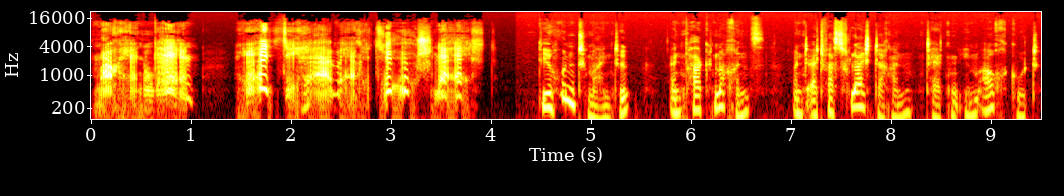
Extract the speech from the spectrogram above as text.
noch hingehen. Ist die Herberge zu schlecht. Die Hund meinte, ein paar Knochens und etwas Fleisch daran täten ihm auch gut.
